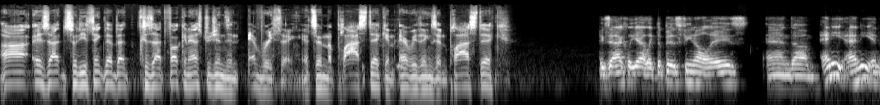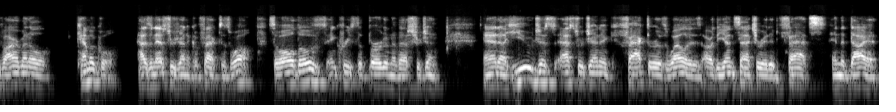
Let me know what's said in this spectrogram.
Uh, is that so? Do you think that that because that fucking estrogen's in everything? It's in the plastic, and everything's in plastic. Exactly. Yeah, like the bisphenol A's and um, any any environmental chemical has an estrogenic effect as well. So all those increase the burden of estrogen. And a huge estrogenic factor as well is are the unsaturated fats in the diet.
